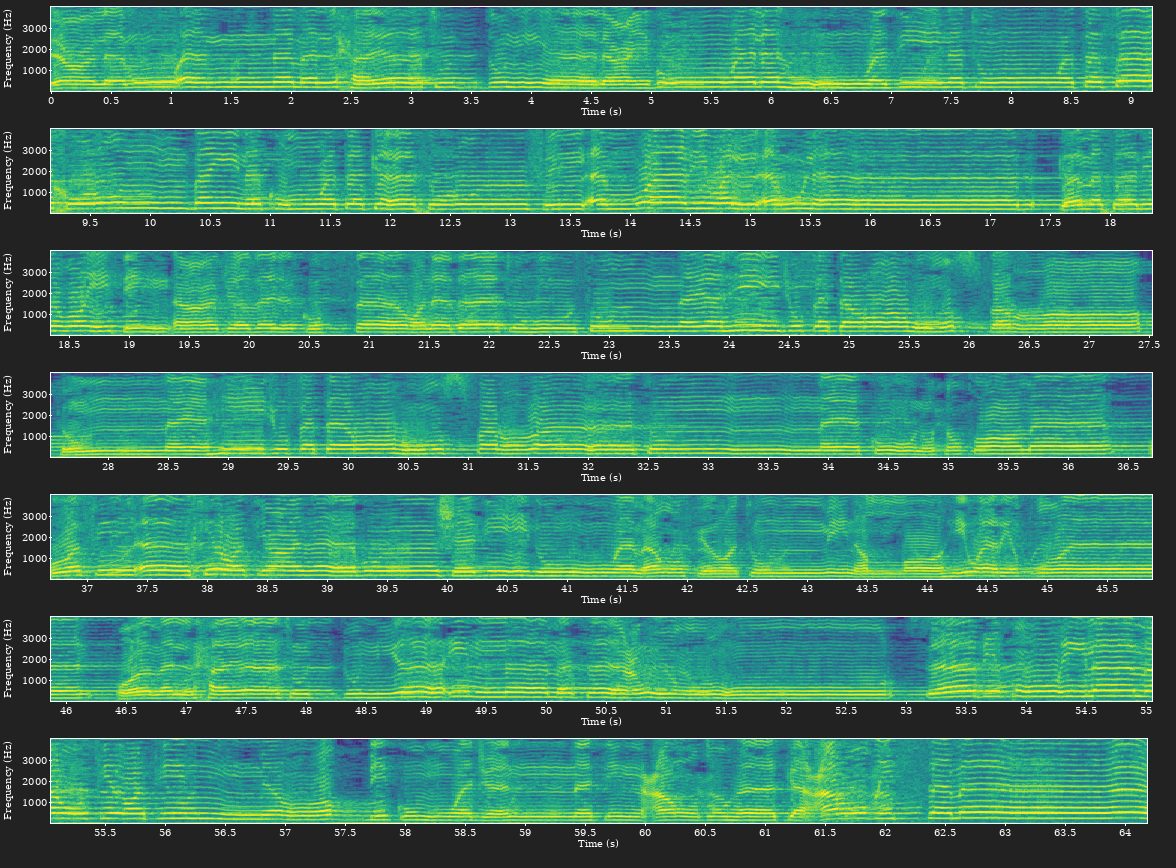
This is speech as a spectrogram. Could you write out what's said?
اعلموا أنما الحياة الدنيا لعب وله وزينة وتفاخر بينكم وتكاثر في الأموال والأولاد. كمثل غيث أعجب الكفار نباته ثم يهيج فتراه مصفرا ثم يهيج فتراه مصفرا ثم يكون حطاما وفي الآخرة عذاب شديد ومغفرة من الله ورضوان وما الحياة الدنيا إلا متاع الغرور. سابقوا إلى مغفرة من ربكم وجنة عرضها كعرض السماء.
